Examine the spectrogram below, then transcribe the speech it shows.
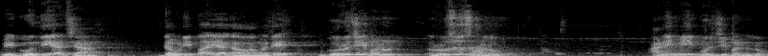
मी गोंदियाच्या दवडीपार या गावामध्ये गुरुजी म्हणून रुजू झालो. आणि मी गुरुजी बनलो.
